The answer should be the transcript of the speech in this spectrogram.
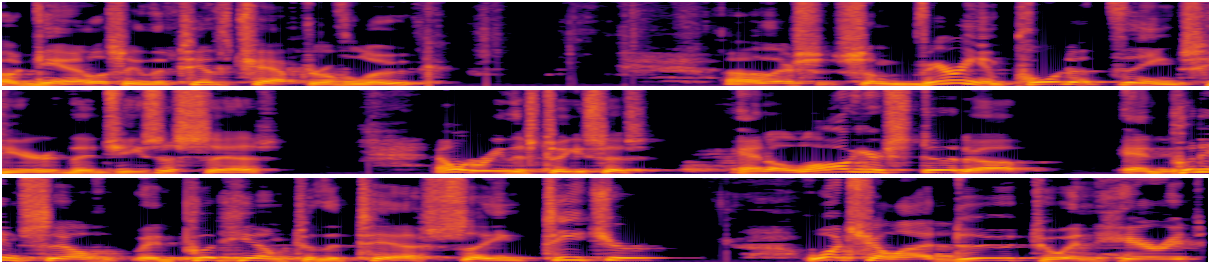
again. Let's see, the 10th chapter of Luke. There's some very important things here that Jesus says. I want to read this to you. He says, And a lawyer stood up and put himself and put him to the test, saying, Teacher, what shall I do to inherit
